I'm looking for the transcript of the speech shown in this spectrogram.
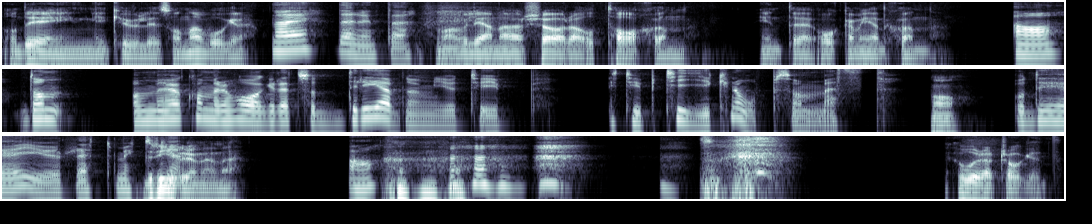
Och det är inget kul i sådana vågor. Nej, det är det inte. För man vill gärna köra och ta sjön, inte åka med sjön. Ja, de, om jag kommer ihåg rätt så drev de ju typ i typ tio knop som mest. Ja. Och det är ju rätt mycket. Driver du med mig? Ja. Oerhört tråkigt.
